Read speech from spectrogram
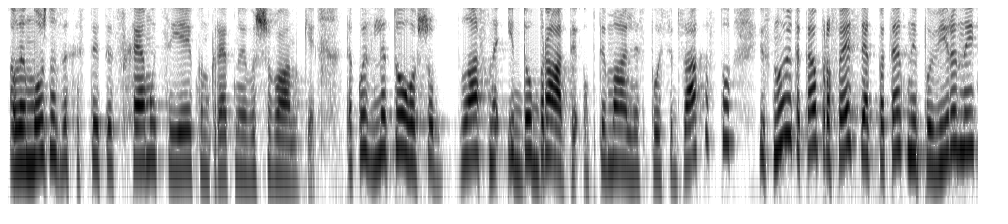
але можна захистити схему цієї конкретної вишиванки. Так ось для того, щоб власне і добрати оптимальний спосіб захисту, існує така професія, як патентний повірений,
